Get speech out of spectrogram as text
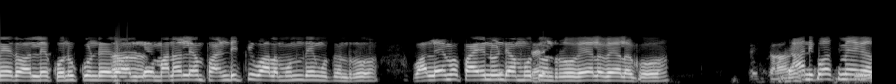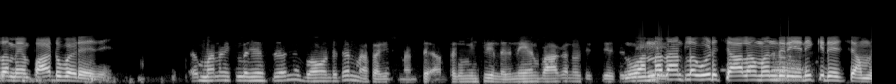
మీద వాళ్ళే కొనుక్కుండేది. వాళ్ళే మనోళ్ళేం పండించి వాళ్ళ ముందు ఎమ్ముతుండ్రు వాళ్ళేమో పైనుండి అమ్ముతుండ్రు వేల వేలకు. దానికోసమే కదా మేము పాటుపడేది మనం ఇట్లా చేస్తే బాగుంటుంది అని నా సజెషన్ అంతే. అంతకు మించి లేదు. నేను బాగా నోటీస్ చేసి నువ్వు అన్న దాంట్లో కూడా చాలా మంది ఆ. ఎనికి తెచ్చాము.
